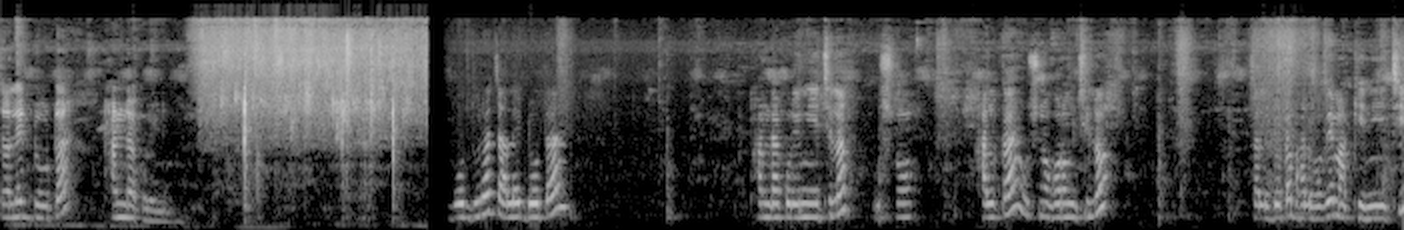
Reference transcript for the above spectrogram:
চালের ডোটা ঠান্ডা করে নেব। বন্ধুরা, চালের ডোটা ঠান্ডা করে নিয়েছিলাম। উষ্ণ, হালকা, উষ্ণ গরম ছিল। চালের ডোটা ভালোভাবে মাখিয়ে নিয়েছি।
